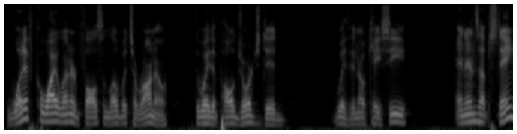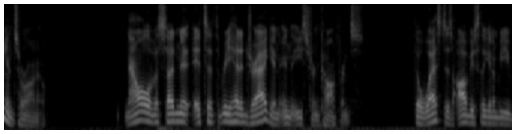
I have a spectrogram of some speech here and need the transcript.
What if Kawhi Leonard falls in love with Toronto the way that Paul George did with an OKC and ends up staying in Toronto? Now all of a sudden it's a three-headed dragon in the Eastern Conference. The West is obviously going to be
